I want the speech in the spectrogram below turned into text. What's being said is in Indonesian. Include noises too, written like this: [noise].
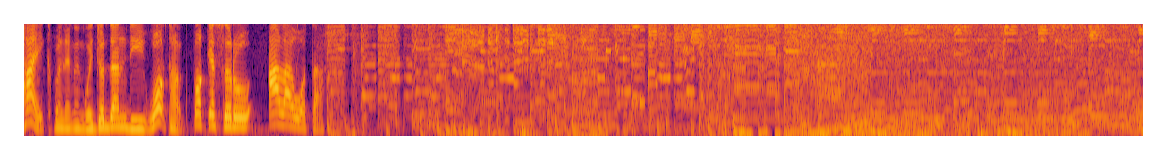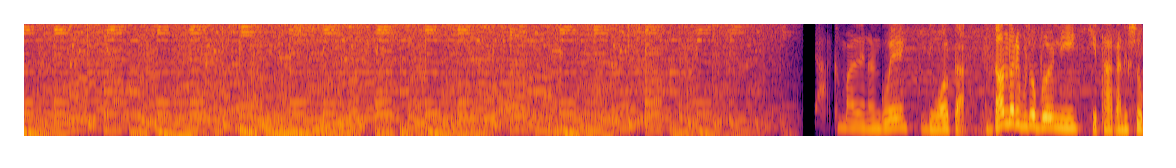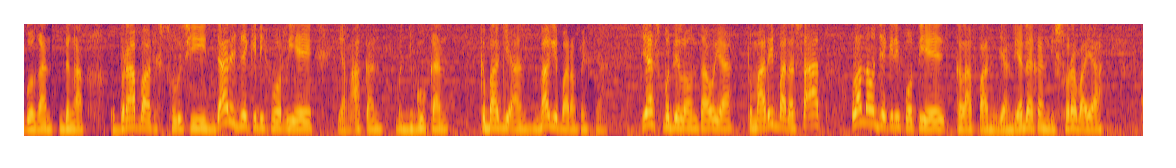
Hai, kembali dengan gue Jordan di World Talk, podcast seru ala Wota. Kembali dengan gue di Volta. Tahun 2020 ini kita akan disuguhkan dengan beberapa resolusi dari JKT48 yang akan menyuguhkan kebahagiaan bagi para fansnya. Ya seperti lo tahu ya, kemarin pada saat ulang tahun JKT48 ke-8 yang diadakan di Surabaya,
